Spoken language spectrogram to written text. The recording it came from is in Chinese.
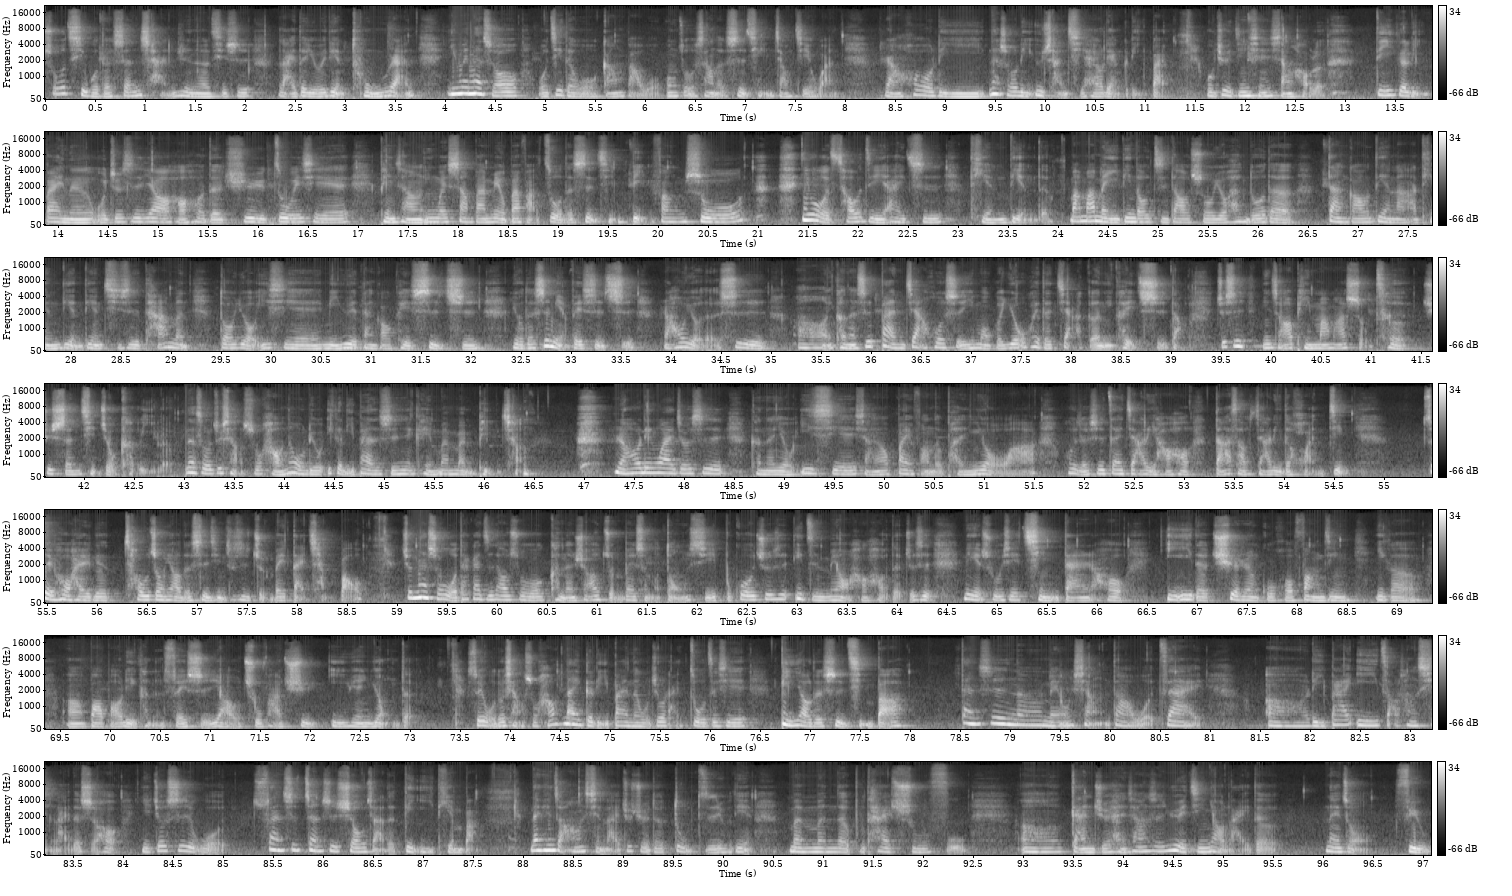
说起我的生产日呢，其实来的有一点突然，因为那时候我记得我刚把我工作上的事情交接完，然后离那时候离预产期还有两个礼拜，我就已经先想好了。第一个礼拜呢，我就是要好好的去做一些平常因为上班没有办法做的事情，比方说，因为我超级爱吃甜点的，妈妈们一定都知道，说有很多的蛋糕店啦、甜点店，其实他们都有一些蜜月蛋糕可以试吃，有的是免费试吃，然后有的是呃可能是半价或是以某个优惠的价格你可以吃到，就是你只要凭妈妈手册去申请就可以了。那时候就想说，好，那我留一个礼拜的时间可以慢慢品尝。然后另外就是可能有一些想要拜访的朋友啊，或者是在家里好好打扫家里的环境。最后还有一个超重要的事情，就是准备待产包。就那时候我大概知道说可能需要准备什么东西，不过就是一直没有好好的就是列出一些清单，然后一一的确认过后放进一个呃包包里，可能随时要出发去医院用的。所以我都想说，好，那一个礼拜呢，我就来做这些必要的事情吧。但是呢，没有想到我在呃礼拜一早上醒来的时候，也就是我。算是正式休假的第一天吧。那天早上醒来就觉得肚子有点闷闷的，不太舒服，呃，感觉很像是月经要来的那种 feel。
